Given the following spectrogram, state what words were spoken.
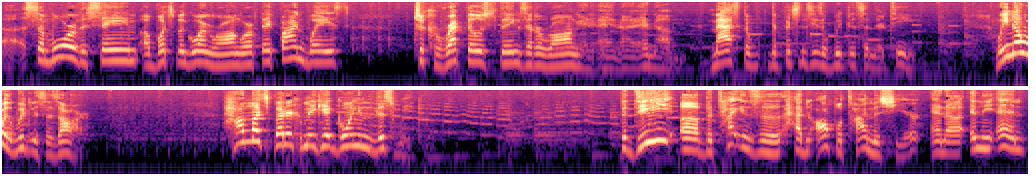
uh, some more of the same of what's been going wrong, or if they find ways to correct those things that are wrong and, and, and um, mask the deficiencies and weakness in their team. We know where the weaknesses are. How much better can we get going into this week? The D of the Titans uh, had an awful time this year, and uh, in the end,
